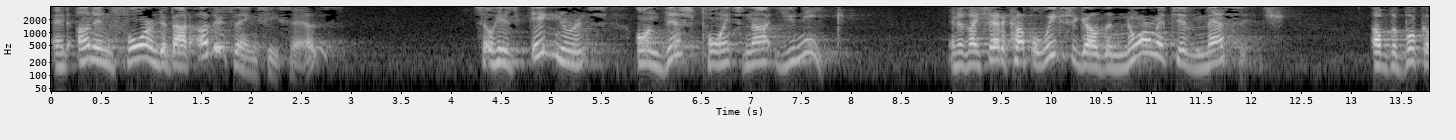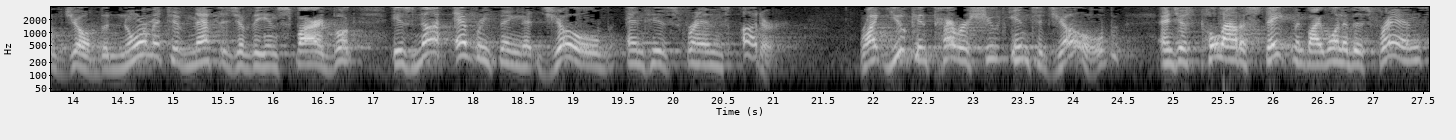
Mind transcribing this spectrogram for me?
and uninformed about other things he says. So his ignorance on this point's not unique. And as I said a couple weeks ago, the normative message of the book of Job, the normative message of the inspired book, is not everything that Job and his friends utter. Right? You can parachute into Job and just pull out a statement by one of his friends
